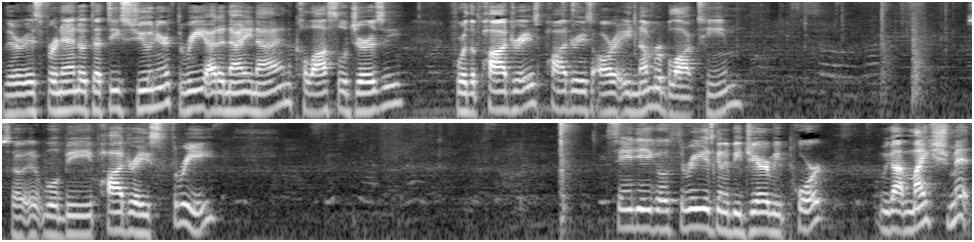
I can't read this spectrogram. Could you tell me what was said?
There is Fernando Tatis Jr., 3 out of 99, colossal jersey for the Padres. Padres are a number block team. So it will be Padres 3. San Diego 3 is going to be Jeremy Port. We got Mike Schmidt,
